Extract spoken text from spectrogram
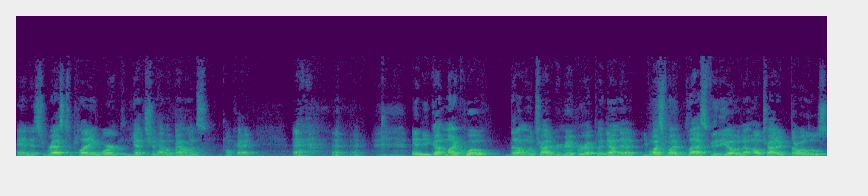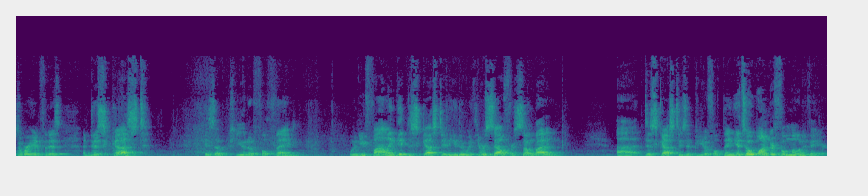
and it's rest, play, work, yet should have a balance, okay? And, and you got my quote that I'm to try to remember. I put down that you watched my last video, and I'll try to throw a little story in for this. Disgust is a beautiful thing. When you finally get disgusted, either with yourself or somebody, uh, disgust is a beautiful thing. It's a wonderful motivator,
